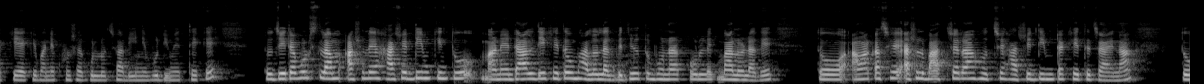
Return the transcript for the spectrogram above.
একে একে মানে খোসাগুলো ছাড়িয়ে নেব ডিমের থেকে। তো যেটা বলছিলাম, আসলে হাঁসের ডিম কিন্তু মানে ডাল দিয়ে খেতেও ভালো লাগবে, যেহেতু ভোনা করলে ভালো লাগে। তো আমার কাছে আসলে বাচ্চারা হচ্ছে হাঁসের ডিমটা খেতে চায় না। তো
